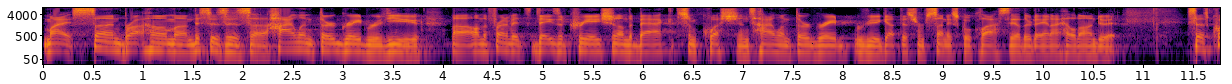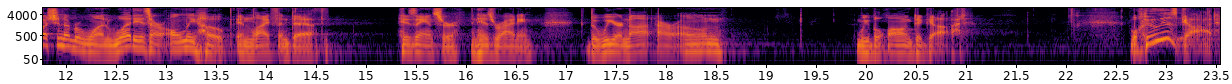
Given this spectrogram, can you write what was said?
My son brought home, um, this is his uh, Highland third grade review. Uh, on the front of it, Days of Creation. On the back, some questions. Highland third grade review. Got this from Sunday school class the other day, and I held on to it. It says, Question number one What is our only hope in life and death? His answer in his writing that we are not our own, we belong to God. Well, who is God?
